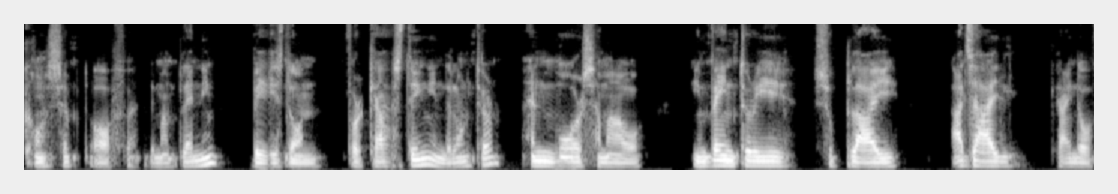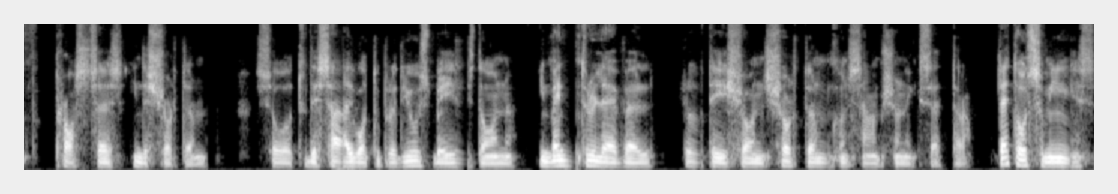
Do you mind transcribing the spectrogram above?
concept of uh, demand planning based on forecasting in the long term and more somehow inventory, supply, agile kind of process in the short term. So to decide what to produce based on inventory level, rotation, short-term consumption, etc. That also means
